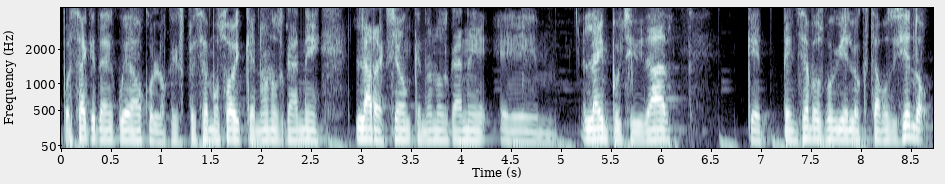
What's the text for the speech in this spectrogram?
pues hay que tener cuidado con lo que expresemos hoy, que no nos gane la reacción, que no nos gane eh, la impulsividad, que pensemos muy bien lo que estamos diciendo.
